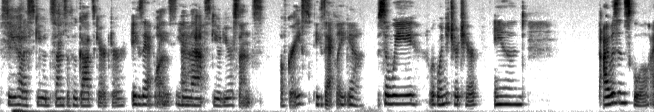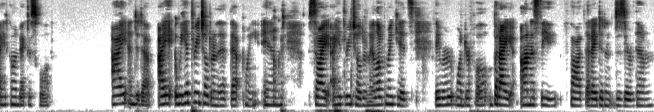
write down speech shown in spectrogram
So you had a skewed sense of who God's character Exactly. was, Yeah. and that skewed your sense of grace. Exactly. Yeah. So we were going to church here and I was in school. I had gone back to school. I ended up I we had three children at that point and Okay. so I, I had three children. I loved my kids. They were wonderful, but I honestly thought that I didn't deserve them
